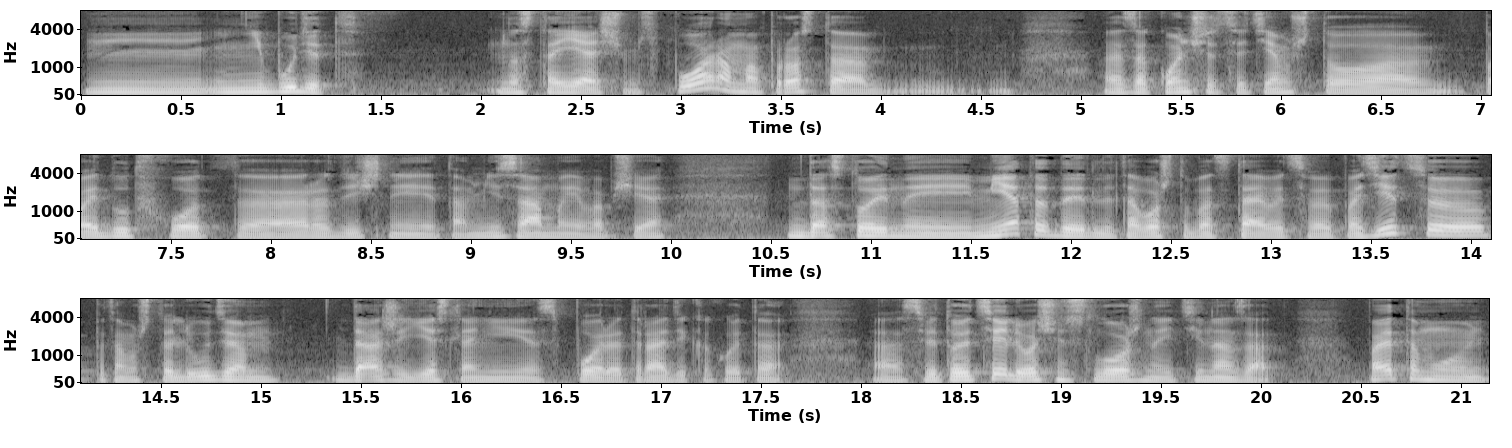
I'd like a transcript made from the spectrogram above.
не будет настоящим спором, а просто закончится тем, что пойдут в ход э, различные там не самые вообще достойные методы для того, чтобы отстаивать свою позицию, потому что людям, даже если они спорят ради какой-то э, святой цели, очень сложно идти назад. Поэтому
